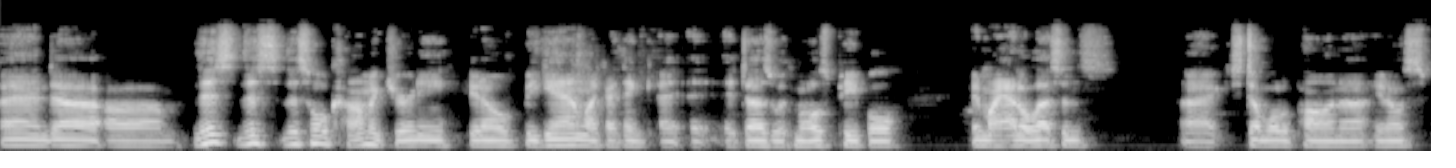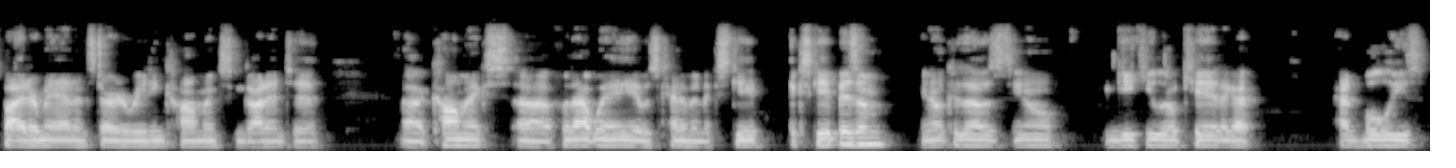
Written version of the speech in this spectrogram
and uh, um, this this this whole comic journey, you know, began like I think it, it does with most people in my adolescence. I stumbled upon uh, you know Spider Man and started reading comics and got into uh, comics uh, for that way. It was kind of an escape escapism, you know, because I was you know a geeky little kid. I got had bullies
